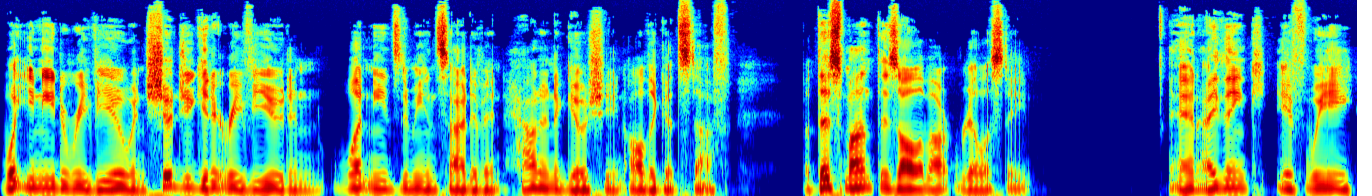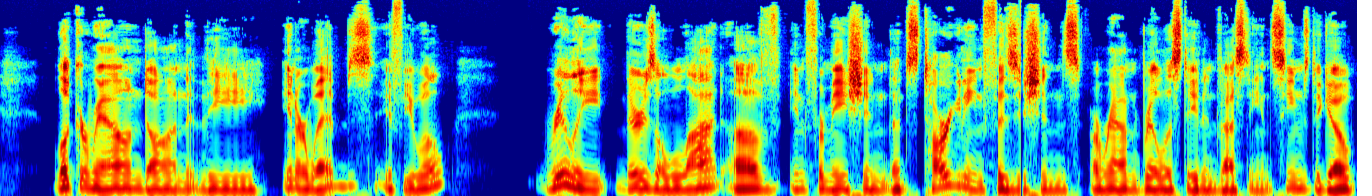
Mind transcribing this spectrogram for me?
what you need to review and should you get it reviewed and what needs to be inside of it, how to negotiate, all the good stuff. But this month is all about real estate. And I think if we look around on the interwebs, if you will, really there's a lot of information that's targeting physicians around real estate investing and seems to go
